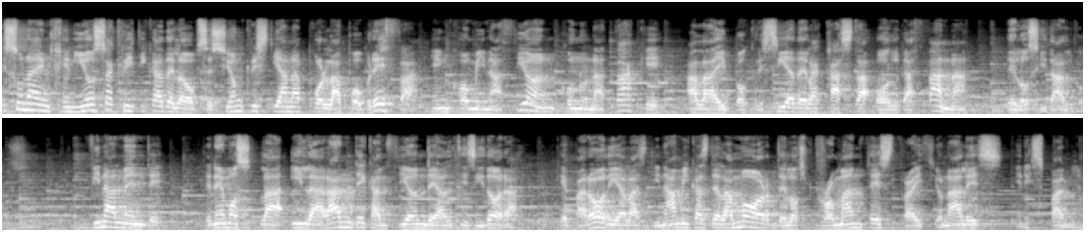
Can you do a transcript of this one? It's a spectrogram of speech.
es una ingeniosa crítica de la obsesión cristiana por la pobreza en combinación con un ataque a la hipocresía de la casta holgazana de los hidalgos. Finalmente, tenemos la hilarante canción de Altisidora, que parodia las dinámicas del amor de los romances tradicionales en España.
